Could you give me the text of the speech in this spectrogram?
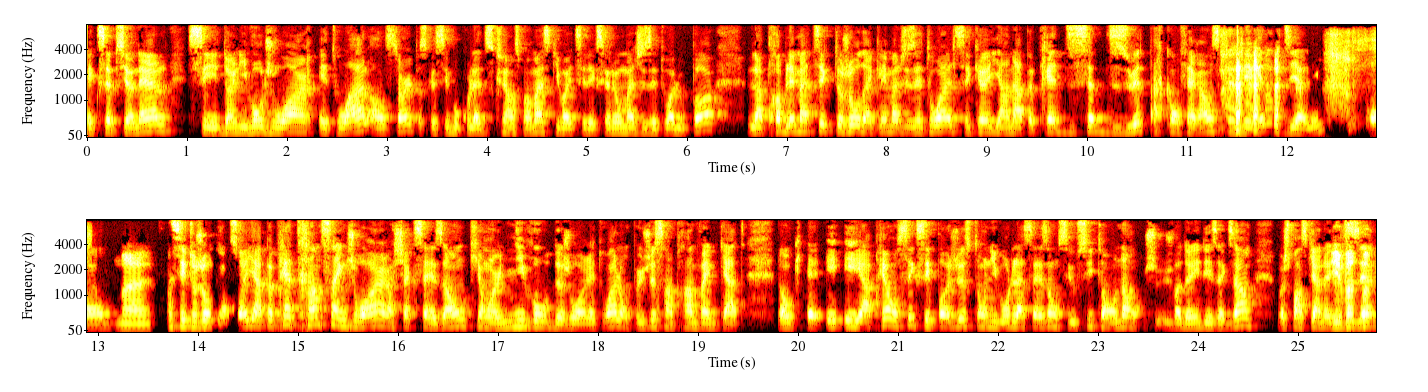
exceptionnel. C'est d'un niveau de joueur étoile, All-Star, parce que c'est beaucoup la discussion en ce moment, est-ce qu'il va être sélectionné au match des étoiles ou pas? La problématique toujours avec les matchs des étoiles, c'est qu'il y en a à peu près 17-18 par conférence qui méritent d'y aller. Euh, c'est toujours comme ça. Il y a à peu près 35 joueurs à chaque saison qui ont un niveau de joueur étoile. On peut juste en prendre 24. Donc, et, après, on sait que c'est pas juste ton niveau de la saison, c'est aussi ton nom. Je, vais donner des exemples. Moi, je pense qu'il y en a une dizaine.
